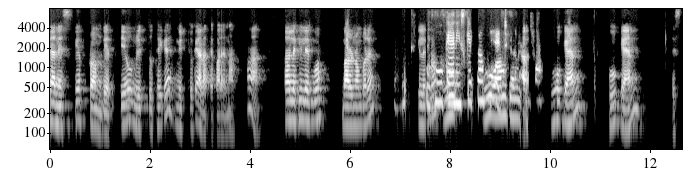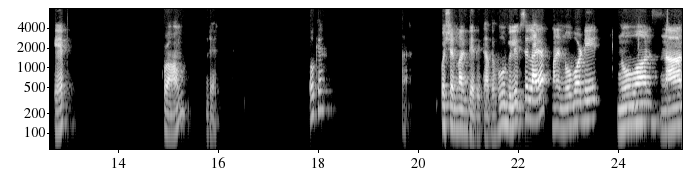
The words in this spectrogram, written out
can escape from death কেউ মৃত্যু থেকে মৃত্যুকে এড়াতে পারে না। হ্যাঁ তাহলে কি লিখব? বারো নম্বরে। Who can escape from Who death? can who can who can escape from death okay question mark দিয়ে দিতে হবে। হু বিলিভস এ লায়ার মানে nobody no one none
